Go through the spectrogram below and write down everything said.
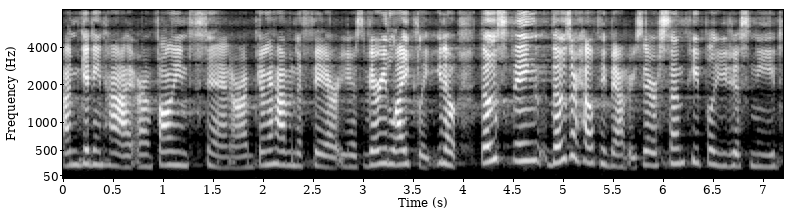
I'm getting high or I'm falling into sin or I'm going to have an affair. You know, it's very likely. You know, those things, those are healthy boundaries. There are some people you just need,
